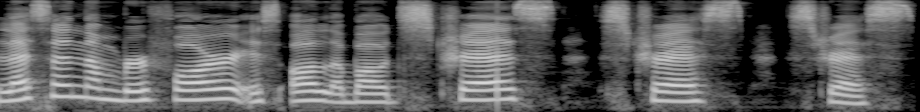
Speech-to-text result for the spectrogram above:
Lesson number four is all about stress, stress, stress.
